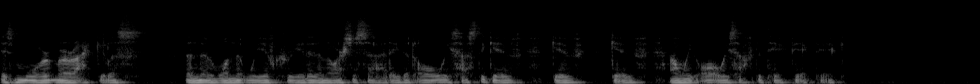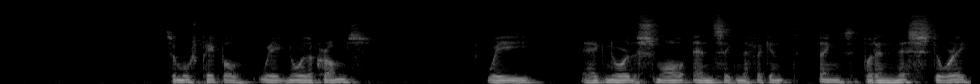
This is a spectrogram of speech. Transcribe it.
is more miraculous than the one that we have created in our society that always has to give, give, give, and we always have to take, take, take. So most people, we ignore the crumbs. We ignore the small, insignificant things. But in this story,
